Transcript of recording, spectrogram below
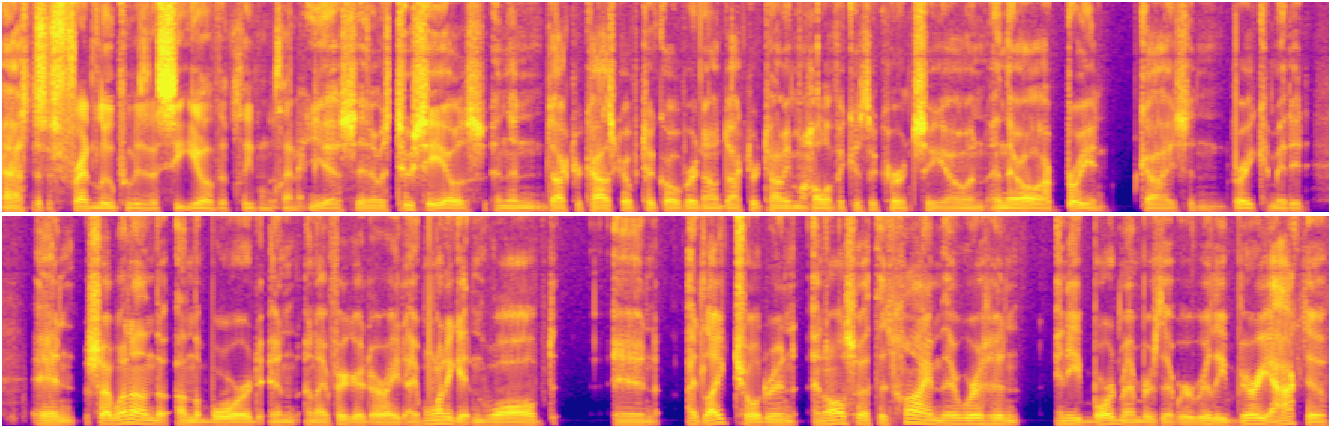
asked this if is Fred Loop, who was the CEO of the Cleveland Clinic. Yes, and it was two CEOs, and then Dr. Cosgrove took over, and now Dr. Tommy Mihaljevic is the current CEO, and, and they're all are brilliant guys and very committed. And so I went on the on the board, and, and I figured, all right, I want to get involved, and I'd like children, and also at the time there wasn't any board members that were really very active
